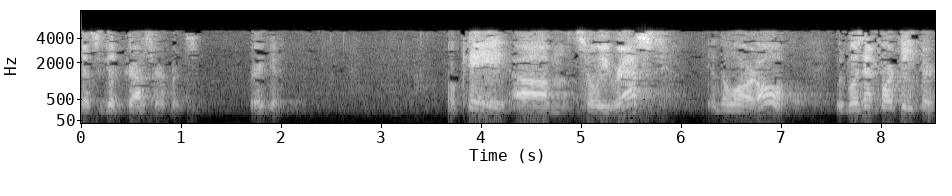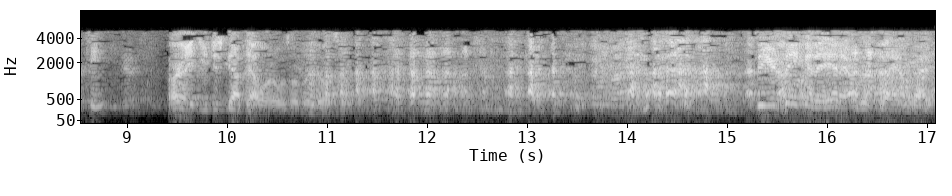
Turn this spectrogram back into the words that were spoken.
That's a good cross reference. Very good. Okay, um, so we rest in the Lord. Oh, was that fourteen thirteen? Yes. All right, you just got that one. It was on my notes. so you're thinking ahead. That was a plan, guys.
